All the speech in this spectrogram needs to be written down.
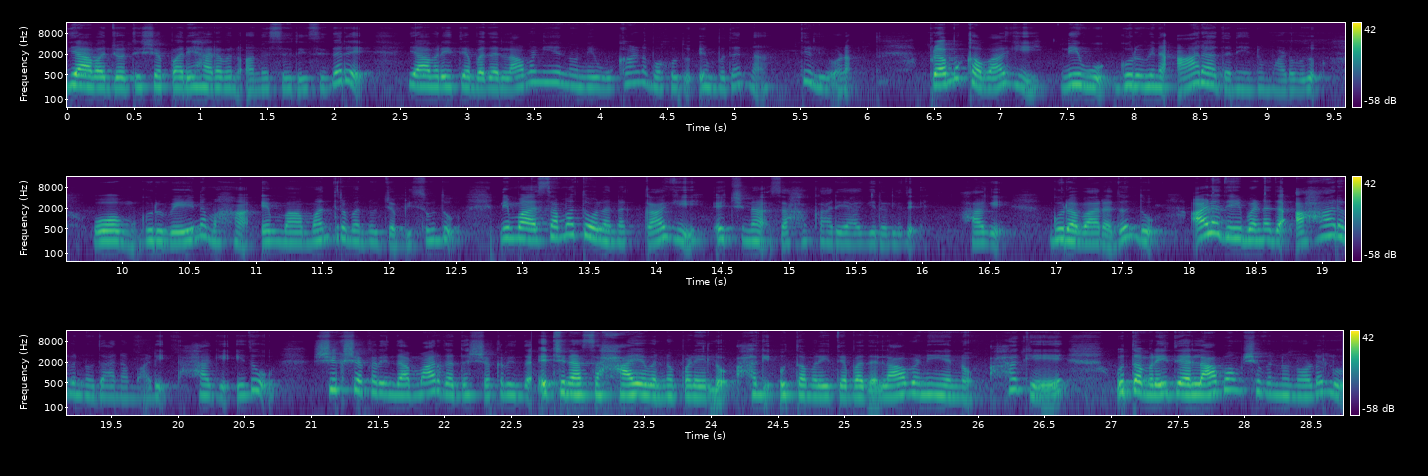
ಯಾವ ಜ್ಯೋತಿಷ್ಯ ಪರಿಹಾರವನ್ನು ಅನುಸರಿಸಿದರೆ ಯಾವ ರೀತಿಯ ಬದಲಾವಣೆಯನ್ನು ನೀವು ಕಾಣಬಹುದು ಎಂಬುದನ್ನು ತಿಳಿಯೋಣ. ಪ್ರಮುಖವಾಗಿ ನೀವು ಗುರುವಿನ ಆರಾಧನೆಯನ್ನು ಮಾಡುವುದು. ಓಂ ಗುರುವೇ ನಮಃ ಎಂಬ ಮಂತ್ರವನ್ನು ಜಪಿಸುವುದು ನಿಮ್ಮ ಸಮತೋಲನಕ್ಕಾಗಿ ಹೆಚ್ಚಿನ ಸಹಕಾರಿಯಾಗಿರಲಿದೆ. ಹಾಗೆ ಗುರುವಾರದಂದು ಹಳದಿ ಬಣ್ಣದ ಆಹಾರವನ್ನು ದಾನ ಮಾಡಿ, ಹಾಗೆ ಇದು ಶಿಕ್ಷಕರಿಂದ, ಮಾರ್ಗದರ್ಶಕರಿಂದ ಹೆಚ್ಚಿನ ಸಹಾಯವನ್ನು ಪಡೆಯಲು ಹಾಗೆ ಉತ್ತಮ ರೀತಿಯ ಬದಲಾವಣೆಯನ್ನು ಹಾಗೆ ಉತ್ತಮ ರೀತಿಯ ಲಾಭಾಂಶವನ್ನು ನೋಡಲು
